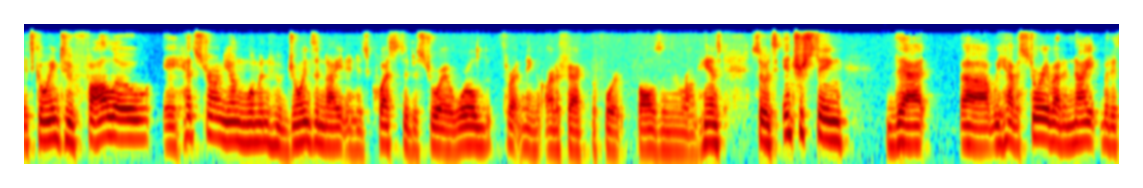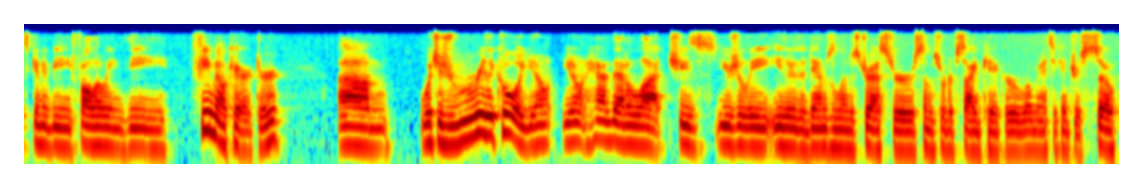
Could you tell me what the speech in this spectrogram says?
it's going to follow a headstrong young woman who joins a knight in his quest to destroy a world-threatening artifact before it falls in the wrong hands. So it's interesting that uh, we have a story about a knight, but it's going to be following the female character, um, which is really cool. You don't you don't have that a lot. She's usually either the damsel in distress or some sort of sidekick or romantic interest. So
